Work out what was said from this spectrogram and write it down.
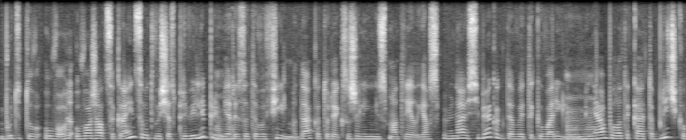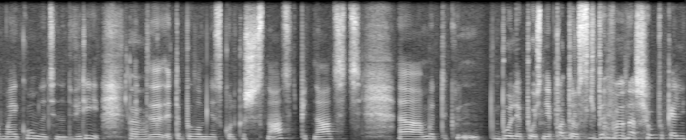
будет уважаться граница, вот вы сейчас привели пример угу. из этого фильма, да, который я, к сожалению, не смотрела. Я вспоминаю себя, когда вы это говорили. Угу. У меня была такая табличка в моей комнате на двери. Это, это было мне сколько? 16, 15. А, мы так, более поздние подростки да, нашего поколения.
